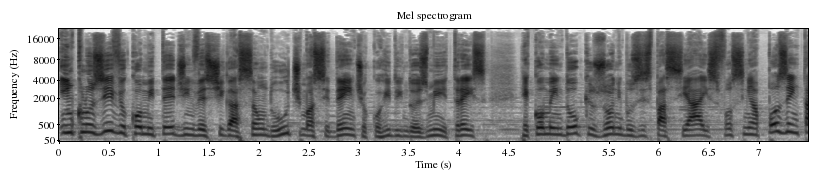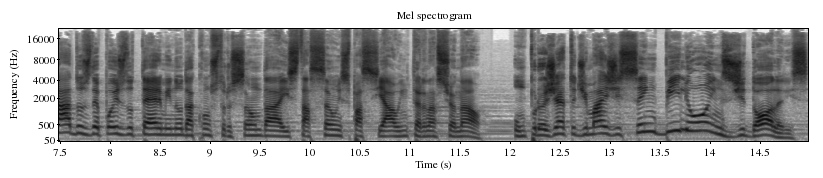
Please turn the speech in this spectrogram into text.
Inclusive, o Comitê de Investigação do último acidente, ocorrido em 2003, recomendou que os ônibus espaciais fossem aposentados depois do término da construção da Estação Espacial Internacional um projeto de mais de 100 bilhões de dólares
